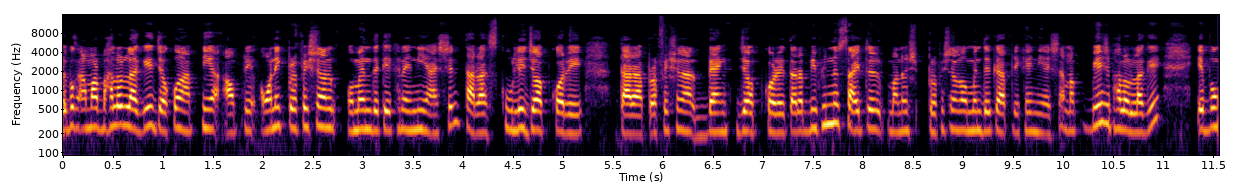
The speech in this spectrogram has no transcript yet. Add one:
এবং আমার ভালো লাগে যখন আপনি আপনি অনেক প্রফেশনাল ওমেনদেরকে এখানে নিয়ে আসেন। তারা স্কুলে জব করে তারা প্রফেশনাল ব্যাংক জব করে তারা বিভিন্ন সাইটের মানুষ প্রফেশনাল ওমেনদেরকে আপনি এখানে নিয়ে আসেন। আমার বেশ ভালো লাগে এবং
